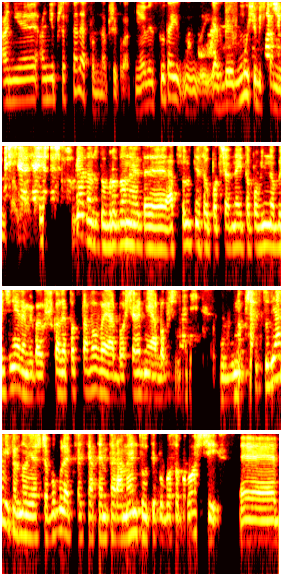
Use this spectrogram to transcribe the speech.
a nie, a nie przez telefon na przykład, nie? Więc tutaj jakby musi być tam... Oczywiście, ja jeszcze się zgadzam, że to wrodzone absolutnie są potrzebne i to powinno być, nie wiem, chyba już w szkole podstawowej albo średniej, albo przynajmniej no przed studiami pewno jeszcze, w ogóle kwestia temperamentu, typów osobowości. E,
